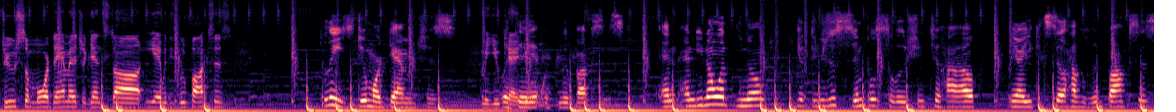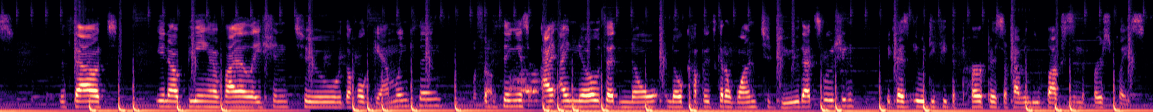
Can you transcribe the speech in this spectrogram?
do some more damage against uh EA with these loot boxes? Please do more damages I mean UK. with the with loot boxes. And and you know what? You know, there's a simple solution to how you know you can still have loot boxes without you know being a violation to the whole gambling thing. What's But up? the thing is, I, I know that no no company's gonna want to do that solution because it would defeat the purpose of having loot boxes in the first place.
